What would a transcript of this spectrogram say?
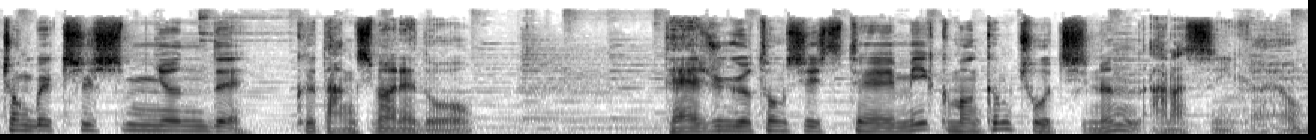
1970년대 그 당시만 해도 대중교통 시스템이 그만큼 좋지는 않았으니까요.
